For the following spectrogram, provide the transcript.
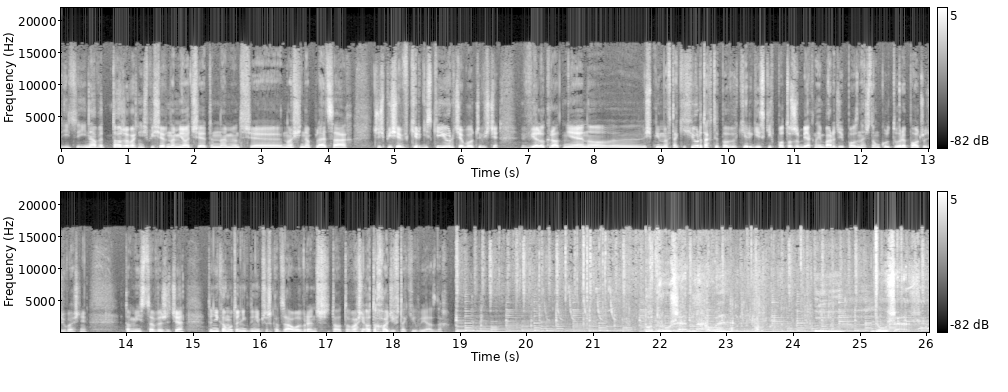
i, i, nawet to, że właśnie śpi się w namiocie, ten namiot się nosi na plecach, czy śpi się w kirgiskiej jurcie, bo oczywiście wielokrotnie no, e, śpimy w takich jurtach typowych kirgiskich po to, żeby żeby jak najbardziej poznać tą kulturę, poczuć właśnie to miejscowe życie, to nikomu to nigdy nie przeszkadzało, wręcz to, to właśnie o to chodzi w takich wyjazdach. Podróże małe i duże.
